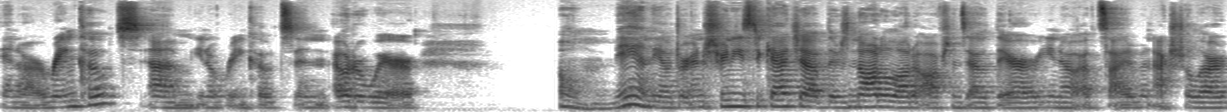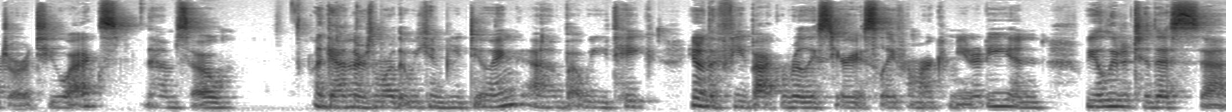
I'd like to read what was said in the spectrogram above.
and our raincoats um, you know raincoats and outerwear oh man, the outdoor industry needs to catch up. There's not a lot of options out there, you know, outside of an extra large or a 2X. Um, so again there's more that we can be doing um, but we take you know the feedback really seriously from our community and we alluded to this um,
